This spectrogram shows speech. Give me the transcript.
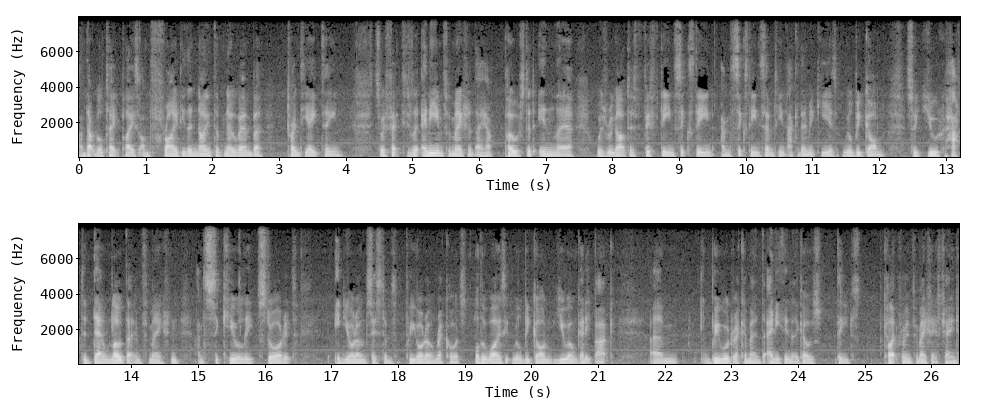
and that will take place on Friday the 9th of November 2018 so effectively any information that they have posted in there with regard to 15 16 and 16 17 academic years will be gone. So you have to download that information and securely store it in your own systems for your own records. Otherwise it will be gone. You won't get it back. Um, we would recommend that anything that goes that you collect from information exchange,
